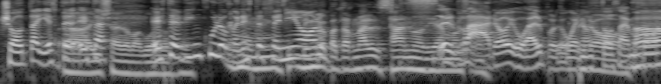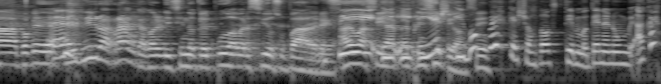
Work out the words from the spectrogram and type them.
chota y este, Ay, esta- ya no me acuerdo. este vínculo con es este un señor... vínculo paternal sano, Es digamos. raro igual, porque bueno, Pero- todos sabemos cómo Ah, porque el libro arranca con él diciendo que él pudo haber sido su padre. Sí, Algo así y, al, al y- y principio. ellos- y vos sí. ves que ellos dos tiempo tienen un... Acá es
